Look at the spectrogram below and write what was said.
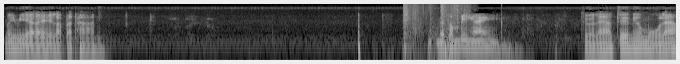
ไม่มีอะไรให้รับประทานเนื้อซอมบี้ไง เจอแล้วเจอเนื้อหมูแล้ว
